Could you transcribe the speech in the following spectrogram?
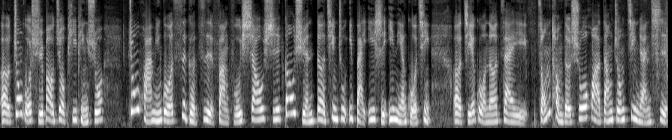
呃，中国时报就批评说。中华民国四个字仿佛消失，高悬的庆祝一百一十一年国庆，呃，结果呢，在总统的说话当中，竟然是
